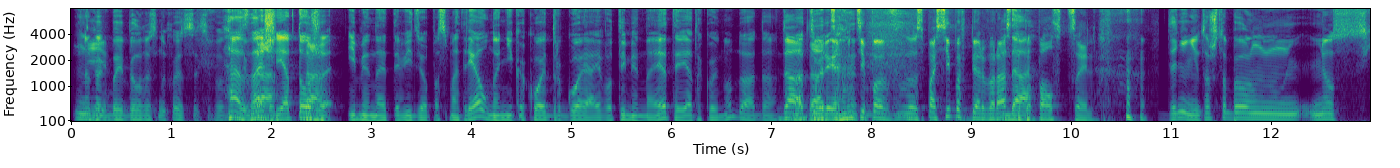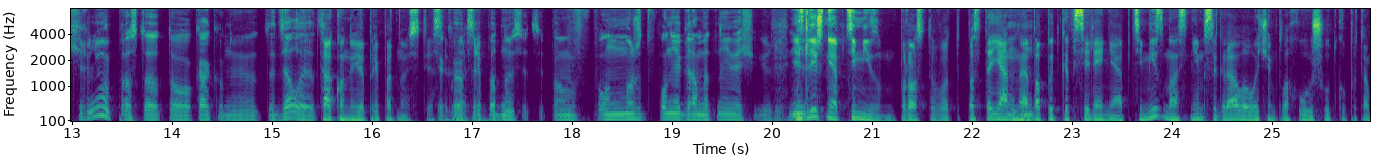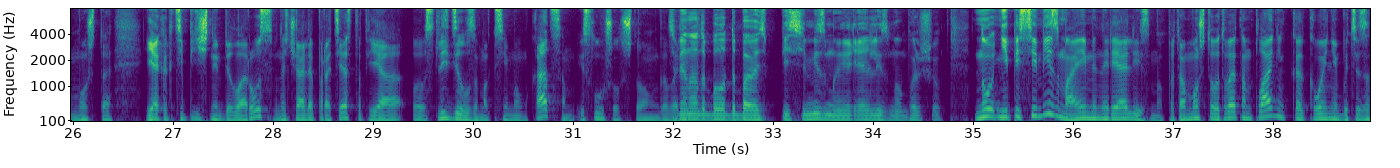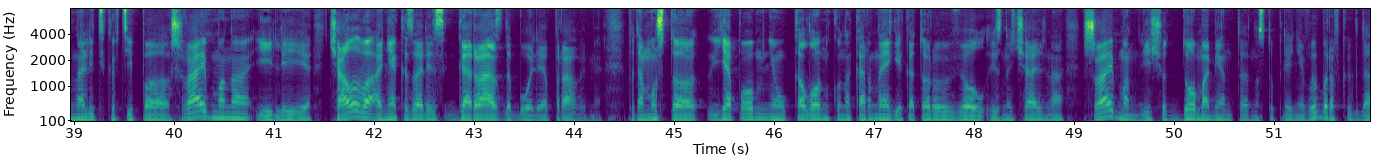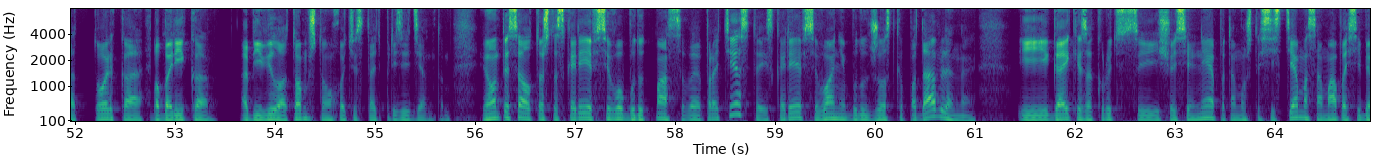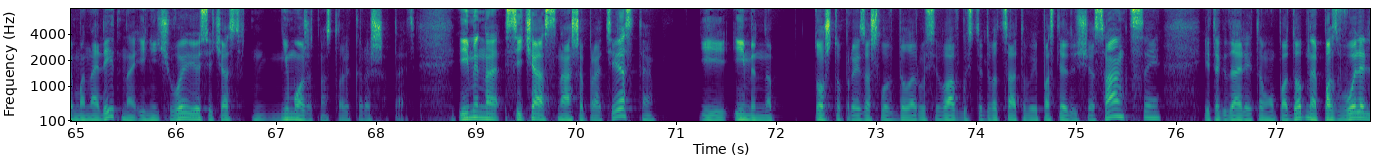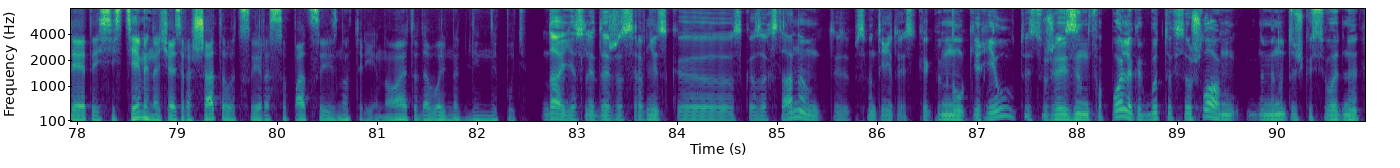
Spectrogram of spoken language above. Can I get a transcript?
Ну, И- как бы и Беларусь находится, типа... А, знаешь, Да, я да. тоже именно это видео посмотрел, но никакое другое, а вот именно это, и я такой, ну да, да. Да, да, типа, типа, в- спасибо, в первый раз Да. ты попал в цель. Да не, не то чтобы он нес херню, просто то, как он это делает, Как он ее преподносит, я как его согласен. преподносит. Типа, он, он может вполне грамотные вещи говорить. Ну, Излишний оптимизм, просто вот постоянная Мгм. попытка вселения оптимизма с ним сыграла очень плохую шутку, потому что я как типичный белорус в начале протестов я э, следил за Максимом Кацем и слушал, что он говорит. Тебе надо было добавить пессимизма и реализма больше. Ну, не пессимизма, а именно реализма. Потому что вот в этом плане какой-нибудь из аналитиков типа Шрайбмана или Чалова, они оказались гораздо более правыми. Потому что я помню колонку на Карнеге, которую вел изначально Шрайбман еще до момента наступления выборов, когда только Бабарика объявил о том, что он хочет стать президентом. И он писал то, что, скорее всего, будут массовые протесты, и, скорее всего, они будут жестко подавлены, и гайки закрутятся еще сильнее, потому что система сама по себе монолитна, и ничего ее сейчас не может настолько расшатать. Именно сейчас наши протесты, и именно то, что произошло в Беларуси в августе 20 и последующие санкции и так далее и тому подобное, позволили этой системе начать расшатываться и рассыпаться изнутри. Но это довольно длинный путь. Да, если даже сравнить с, Ка- с Казахстаном, ты посмотри, то есть, как упомянул Кирилл, то есть уже из инфополя как будто все ушло. На минуточку сегодня,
